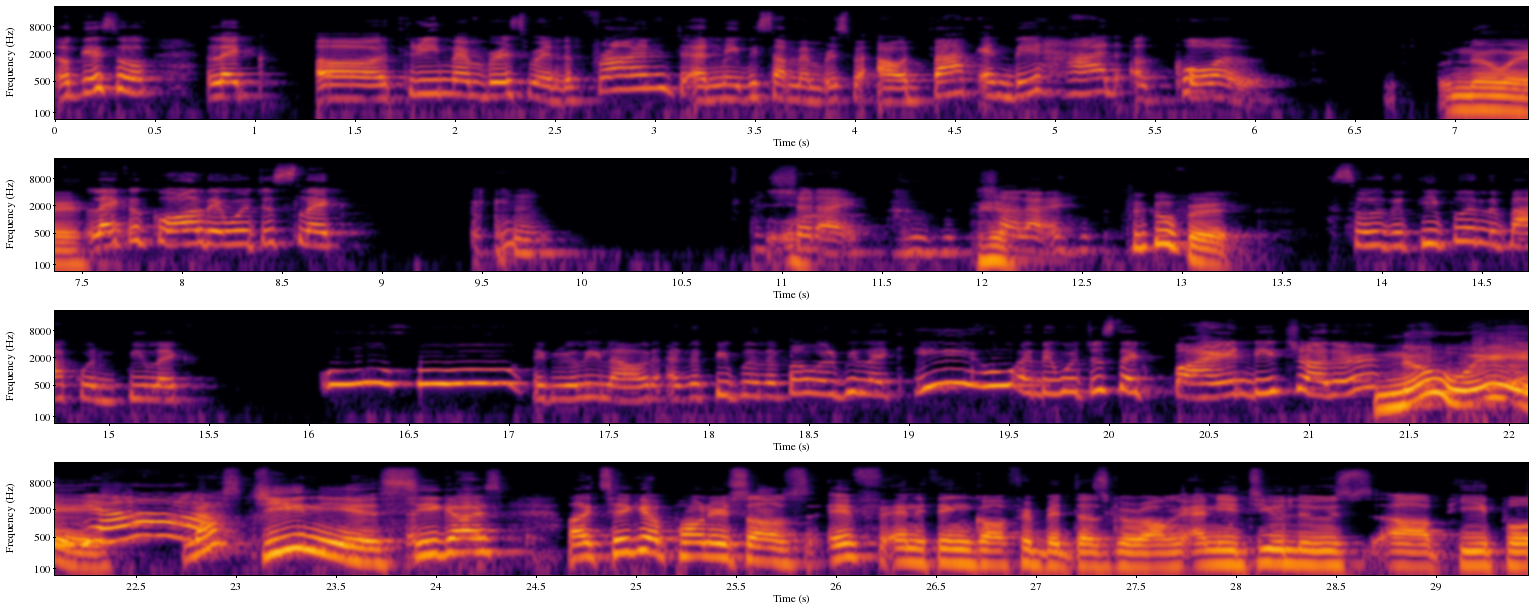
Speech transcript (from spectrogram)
Okay, so like uh, three members were in the front and maybe some members were out back, and they had a call. No way. Like a call, they were just like, Should I? Shall I? Go for it. So the people in the back would be like, ooh, hoo," like really loud, and the people in the front would be like, ee and they would just like find each other. No way. Yeah. That's genius. See, guys, like take it upon yourselves. If anything, God forbid, does go wrong, and you do lose uh, people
